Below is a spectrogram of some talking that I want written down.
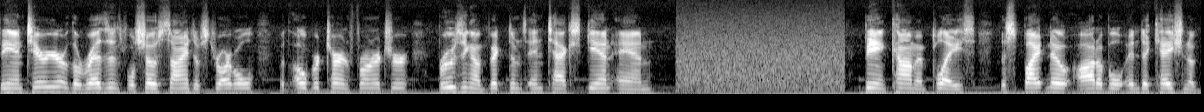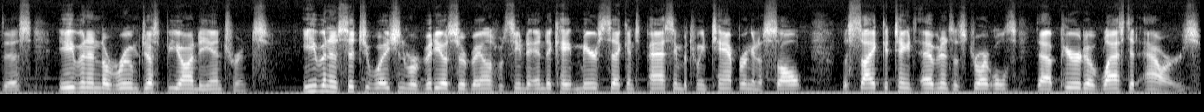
The interior of the residence will show signs of struggle, with overturned furniture, bruising on victims' intact skin, and being commonplace, despite no audible indication of this, even in the room just beyond the entrance. Even in situations where video surveillance would seem to indicate mere seconds passing between tampering and assault, the site contains evidence of struggles that appear to have lasted hours.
